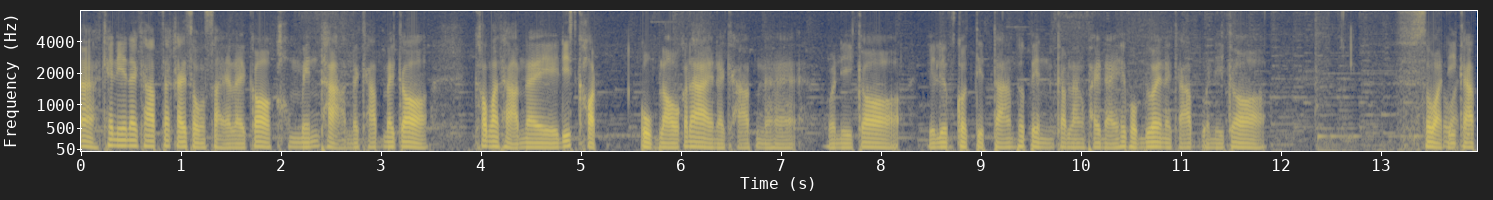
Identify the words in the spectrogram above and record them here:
อะแค่นี้นะครับ ถ้าใครสงสัยอะไรก็คอมเมนต์ถามนะครับ ไม่ก็เข้ามาถามใน Discord กลุ่มเราก็ได้นะครับนะฮะวันนี้ก็อย่าลืมกดติดตามเพื่อเป็นกำลังภายในให้ผมด้วยนะครับ วันนี้ก็สวัสดีครับ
